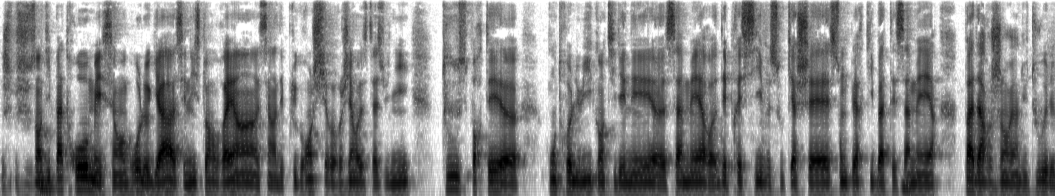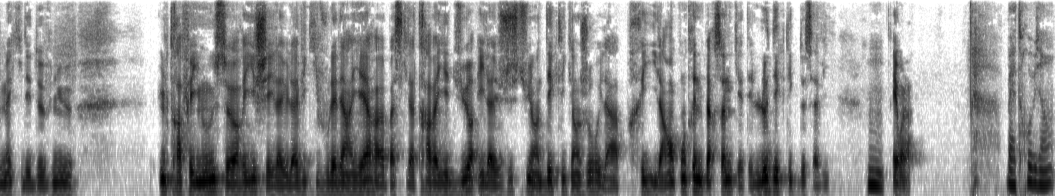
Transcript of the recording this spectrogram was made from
je, je, vous en dis pas trop, mais c'est en gros le gars, c'est une histoire vraie, hein, c'est un des plus grands chirurgiens aux États-Unis, tous portés euh, contre lui quand il est né, euh, sa mère euh, dépressive sous cachet, son père qui battait sa mère, pas d'argent, rien du tout, et le mec il est devenu ultra famous, riche, et il a eu la vie qu'il voulait derrière parce qu'il a travaillé dur, il a juste eu un déclic un jour, il a appris, il a rencontré une personne qui a été le déclic de sa vie. Hmm. Et voilà. Bah, trop bien.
